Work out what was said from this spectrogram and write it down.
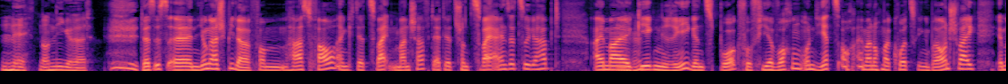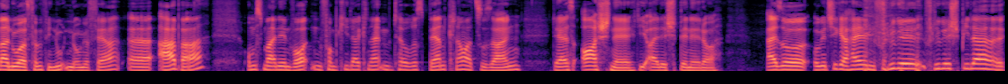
Nee, noch nie gehört. Das ist äh, ein junger Spieler vom HSV, eigentlich der zweiten Mannschaft. Der hat jetzt schon zwei Einsätze gehabt. Einmal mhm. gegen Regensburg vor vier Wochen und jetzt auch einmal noch mal kurz gegen Braunschweig. Immer nur fünf Minuten ungefähr. Äh, aber, um es mal in den Worten vom Kieler Kneipenterrorist Bernd Knauer zu sagen, der ist auch schnell, die alte Spinne da. Also Ogichika Heil, ein Flügel, Flügelspieler,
